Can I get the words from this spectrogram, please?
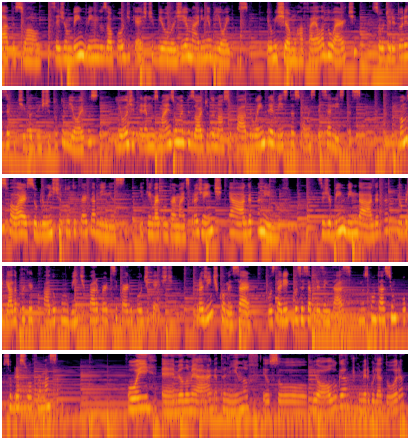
Olá, pessoal! Sejam bem-vindos ao podcast Biologia Marinha Bioicos. Eu me chamo Rafaela Duarte, sou diretora executiva do Instituto Bioicos e hoje teremos mais um episódio do nosso quadro Entrevistas com Especialistas. Vamos falar sobre o Instituto Tartabinhas e quem vai contar mais pra gente é a Agatha Ninov. Seja bem-vinda, Agatha, e obrigada por ter topado o convite para participar do podcast. Para a gente começar, gostaria que você se apresentasse e nos contasse um pouco sobre a sua formação. Oi, é, meu nome é Agatha Ninov, eu sou bióloga e mergulhadora.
